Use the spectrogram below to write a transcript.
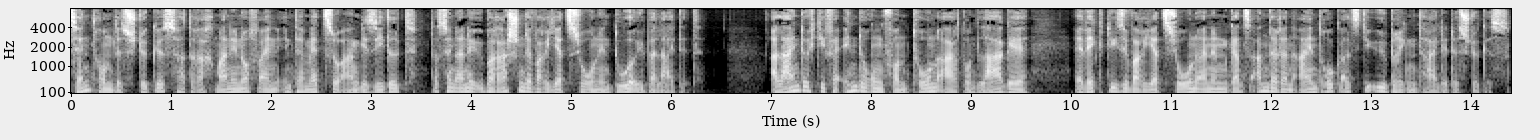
Zentrum des Stückes hat Rachmaninow ein Intermezzo angesiedelt, das in eine überraschende Variation in Dur überleitet. Allein durch die Veränderung von Tonart und Lage erweckt diese Variation einen ganz anderen Eindruck als die übrigen Teile des Stückes.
